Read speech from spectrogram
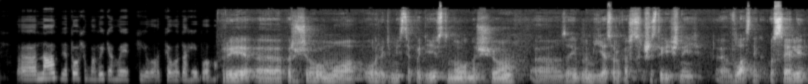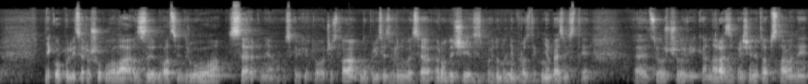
нас для того, щоб ми витягли тіло цього загиблого. При е, першочерговому огляді місця події встановлено, що е, загиблим є 46-річний е, власник оселі, якого поліція розшукувала з 22 серпня, оскільки того числа до поліції звернулися родичі з повідомленням про зникнення безвісти е, цього ж чоловіка. Наразі причини та обставини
